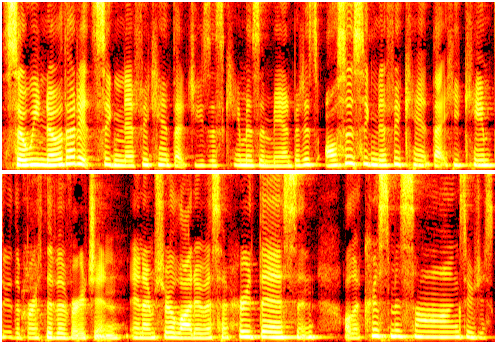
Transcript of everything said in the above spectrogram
So we know that it's significant that Jesus came as a man, but it's also significant that he came through the birth of a virgin. And I'm sure a lot of us have heard this and all the Christmas songs, or just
